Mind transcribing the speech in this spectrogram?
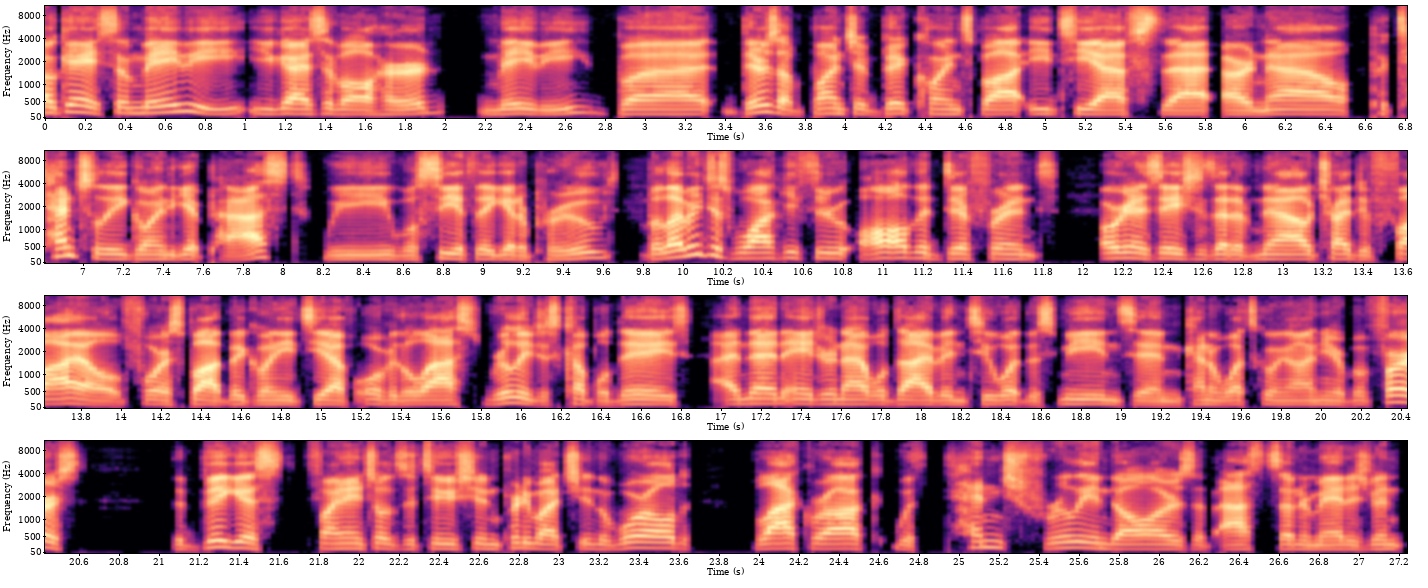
Okay, so maybe you guys have all heard, maybe, but there's a bunch of Bitcoin spot ETFs that are now potentially going to get passed. We will see if they get approved. But let me just walk you through all the different organizations that have now tried to file for a spot Bitcoin ETF over the last really just couple days. And then Andrew and I will dive into what this means and kind of what's going on here. But first, the biggest financial institution pretty much in the world, BlackRock, with $10 trillion of assets under management,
